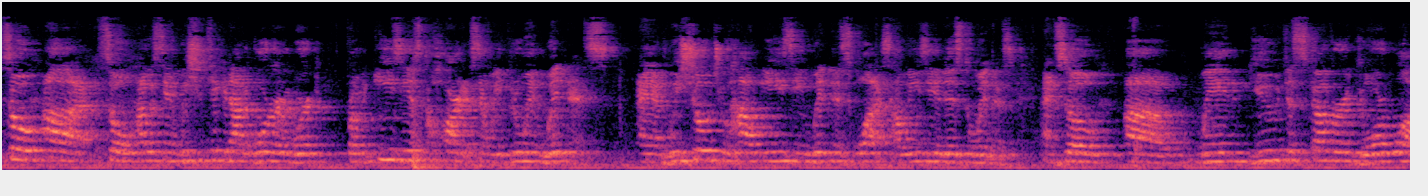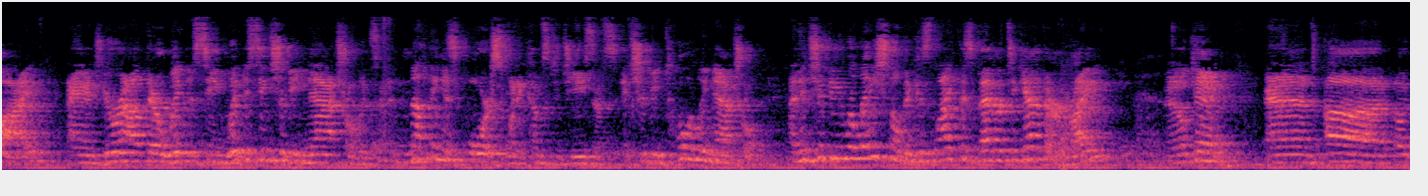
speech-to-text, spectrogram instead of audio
So, uh, so I was saying we should take it out of order and work from easiest to hardest, and we threw in witness and we showed you how easy witness was, how easy it is to witness. And so uh, when you discover your why and you're out there witnessing, witnessing should be natural. It's, nothing is forced when it comes to Jesus. It should be totally natural. And it should be relational because life is better together, right? Okay. And uh, oh,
